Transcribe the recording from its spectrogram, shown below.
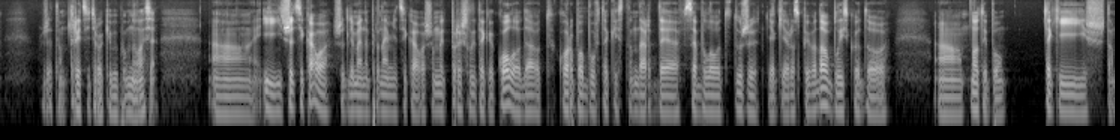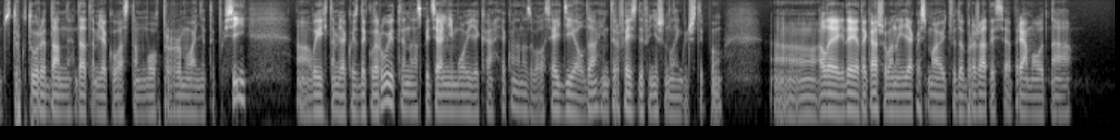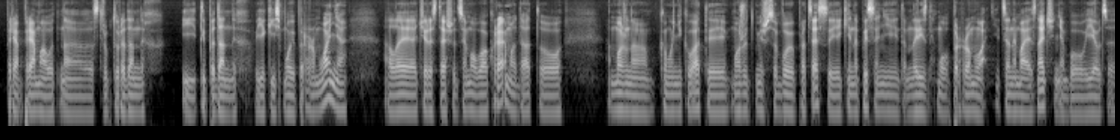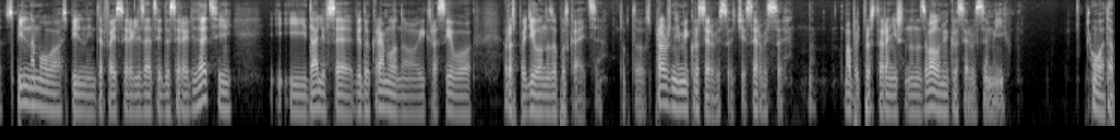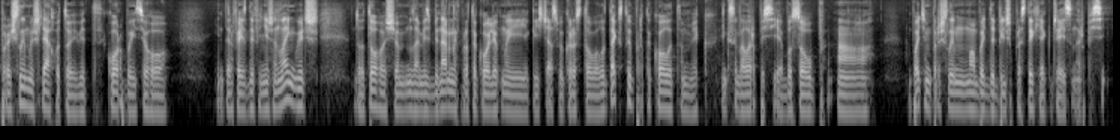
вже там 30 років виповнилося. А, І що цікаво, що для мене принаймні цікаво, що ми пройшли таке коло. да, от Корпо був такий стандарт, де все було от дуже, як я розповідав, близько до, а, ну, типу, такі ж там структури даних, да, там, як у вас там мов програмування типу C. А, ви їх там якось декларуєте на спеціальній мові, яка як вона називалася? IDL, да? Interface Definition Language, типу. А, але ідея така, що вони якось мають відображатися прямо от на прям, прямо от на структури даних і типи даних в якійсь мові програмування, але через те, що це мова окрема, да, то можна комунікувати, можуть між собою процеси, які написані там на різних мовах програмування. І це не має значення, бо є оця спільна мова, спільний інтерфейс реалізації десереалізації, і далі все відокремлено і красиво розподілено запускається. Тобто справжні мікросервіси чи сервіси, ну, мабуть, просто раніше не називали мікросервісами їх. От, А пройшли ми шлях той від корби і цього Interface Definition Language до того, що замість бінарних протоколів ми якийсь час використовували текстові протоколи, там як XML RPC або SOAP, а потім прийшли, мабуть, до більш простих, як JSON RPC.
